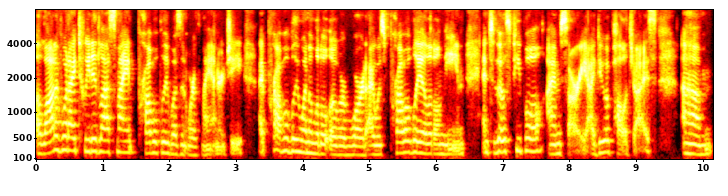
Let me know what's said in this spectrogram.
A lot of what I tweeted last night probably wasn't worth my energy. I probably went a little overboard. I was probably a little mean. And to those people, I'm sorry. I do apologize. Um,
